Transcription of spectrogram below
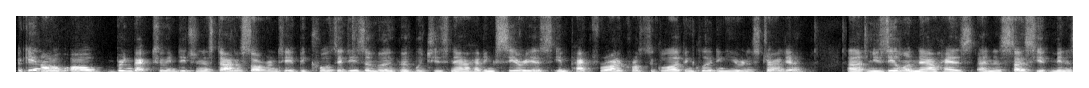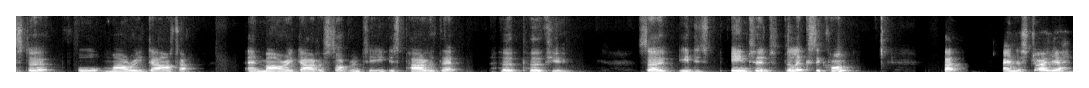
again, I'll, I'll bring back to Indigenous data sovereignty because it is a movement which is now having serious impact right across the globe, including here in Australia. Uh, New Zealand now has an associate minister for Maori data, and Maori data sovereignty is part of that her purview. So it has entered the lexicon and Australia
